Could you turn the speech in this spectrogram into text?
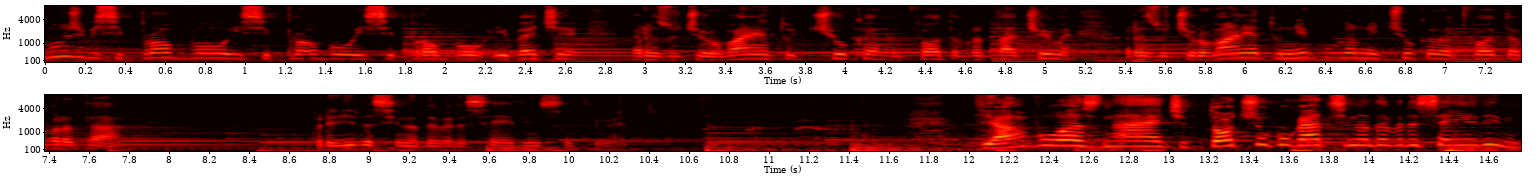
Може би си пробвал и си пробвал и си пробвал и вече разочарованието чука на твоята врата. Чуй ме, разочарованието никога не чука на твоята врата преди да си на 91 см. Дявола знае, че точно когато си на 91,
